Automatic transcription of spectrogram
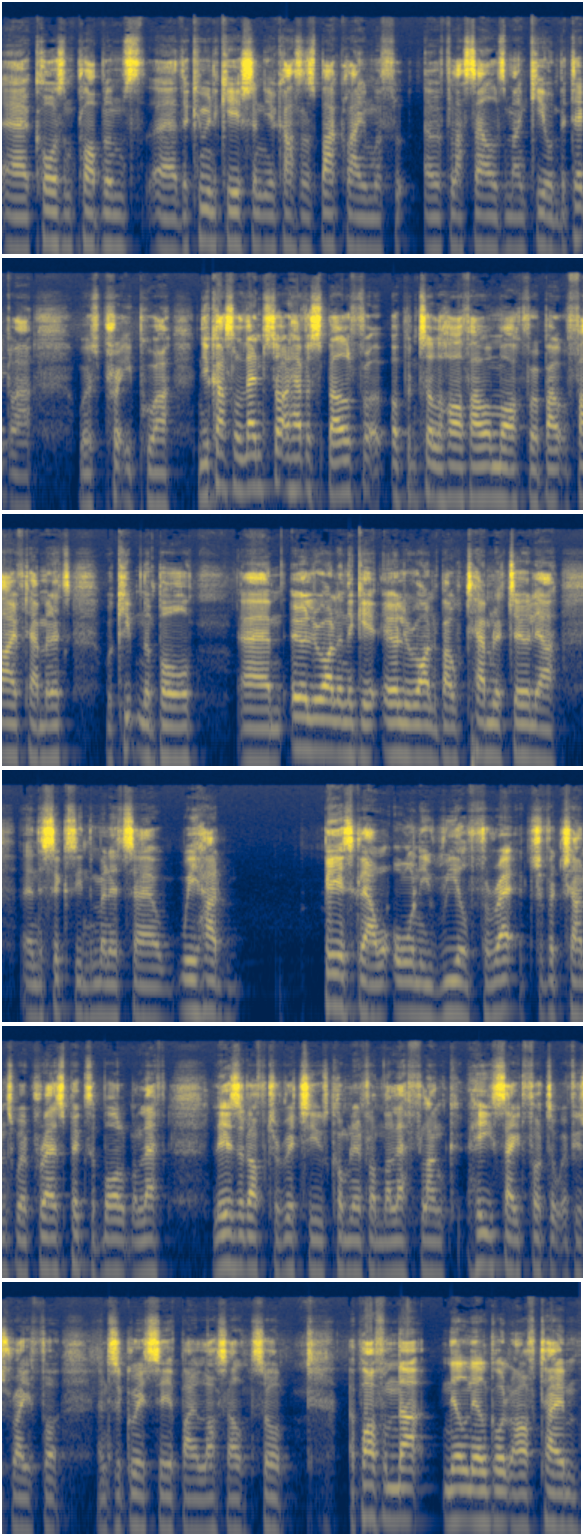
uh, causing problems. Uh, the communication Newcastle's backline with, uh, with Lascelles, Manquillo in particular, was pretty poor. Newcastle then started to have a spell for up until the half hour mark for about 5 10 minutes. We're keeping the ball. Um, earlier on in the game, earlier on, about 10 minutes earlier in the 16th minute, uh, we had basically our only real threat of a chance where Perez picks the ball up the left, lays it off to Ritchie who's coming in from the left flank. He side foot it with his right foot and it's a great save by Lössl. So apart from that, nil nil going to half time.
